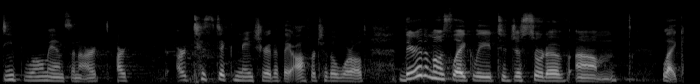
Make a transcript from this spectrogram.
deep romance and art, art, artistic nature that they offer to the world. They're the most likely to just sort of um, like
